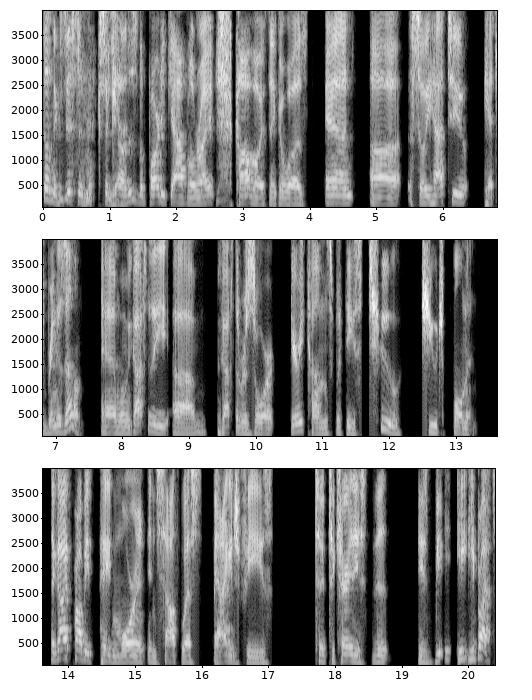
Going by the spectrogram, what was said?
doesn't exist in Mexico. Yeah. This is the party capital, right? Cabo, I think it was. And uh, so he had to he had to bring his own. And when we got to the um, we got to the resort, here he comes with these two huge Pullmans. The guy probably paid more in, in Southwest baggage fees to, to carry these the, these. He, he brought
